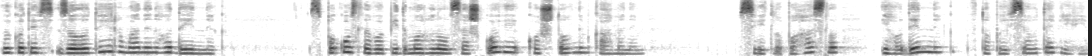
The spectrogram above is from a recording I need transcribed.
викотився золотий романин годинник. Спокусливо підморгнув Сашкові коштовним каменем. Світло погасло, і годинник втопився у темряві.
